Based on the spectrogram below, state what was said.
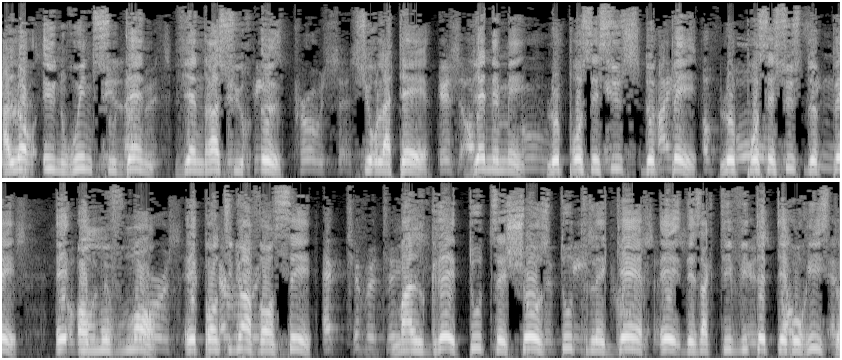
alors une ruine soudaine viendra sur eux, sur la terre. Bien aimé, le processus de paix, le processus de paix est en mouvement et continue à avancer malgré toutes ces choses, toutes les guerres et des activités terroristes.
